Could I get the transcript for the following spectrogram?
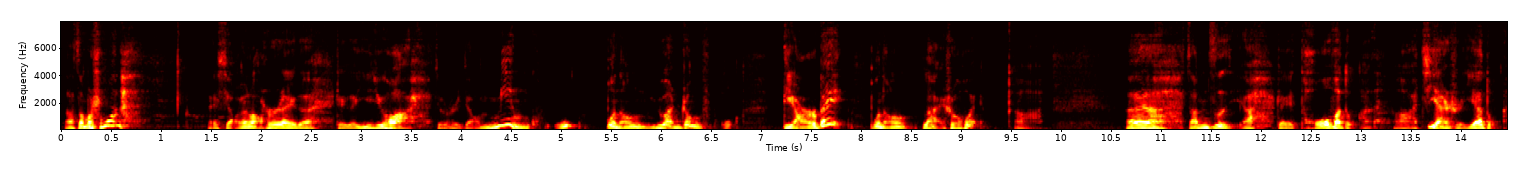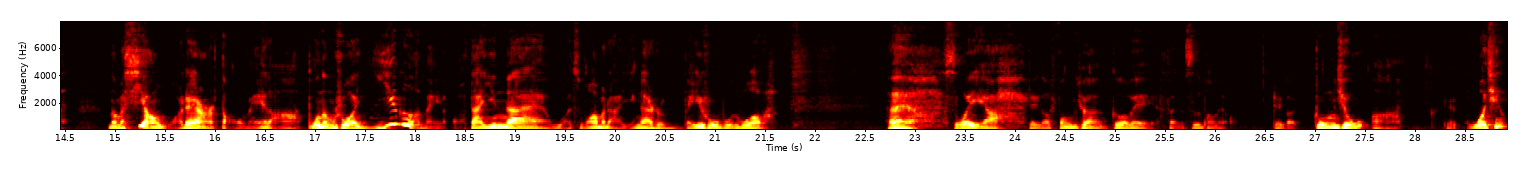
那怎么说呢？哎，小云老师这个这个一句话呀，就是叫命苦不能怨政府，点儿背不能赖社会啊。哎呀，咱们自己啊，这头发短啊，见识也短。那么像我这样倒霉的啊，不能说一个没有，但应该我琢磨着应该是为数不多吧。哎呀，所以啊，这个奉劝各位粉丝朋友，这个中秋啊，这国庆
